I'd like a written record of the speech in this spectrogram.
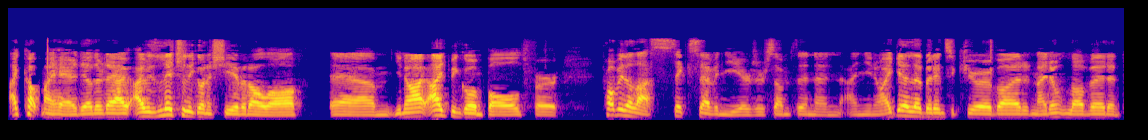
I cut my hair the other day. I, I was literally going to shave it all off. Um you know I I've been going bald for probably the last six, seven years or something. And, and, you know, I get a little bit insecure about it and I don't love it. And,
